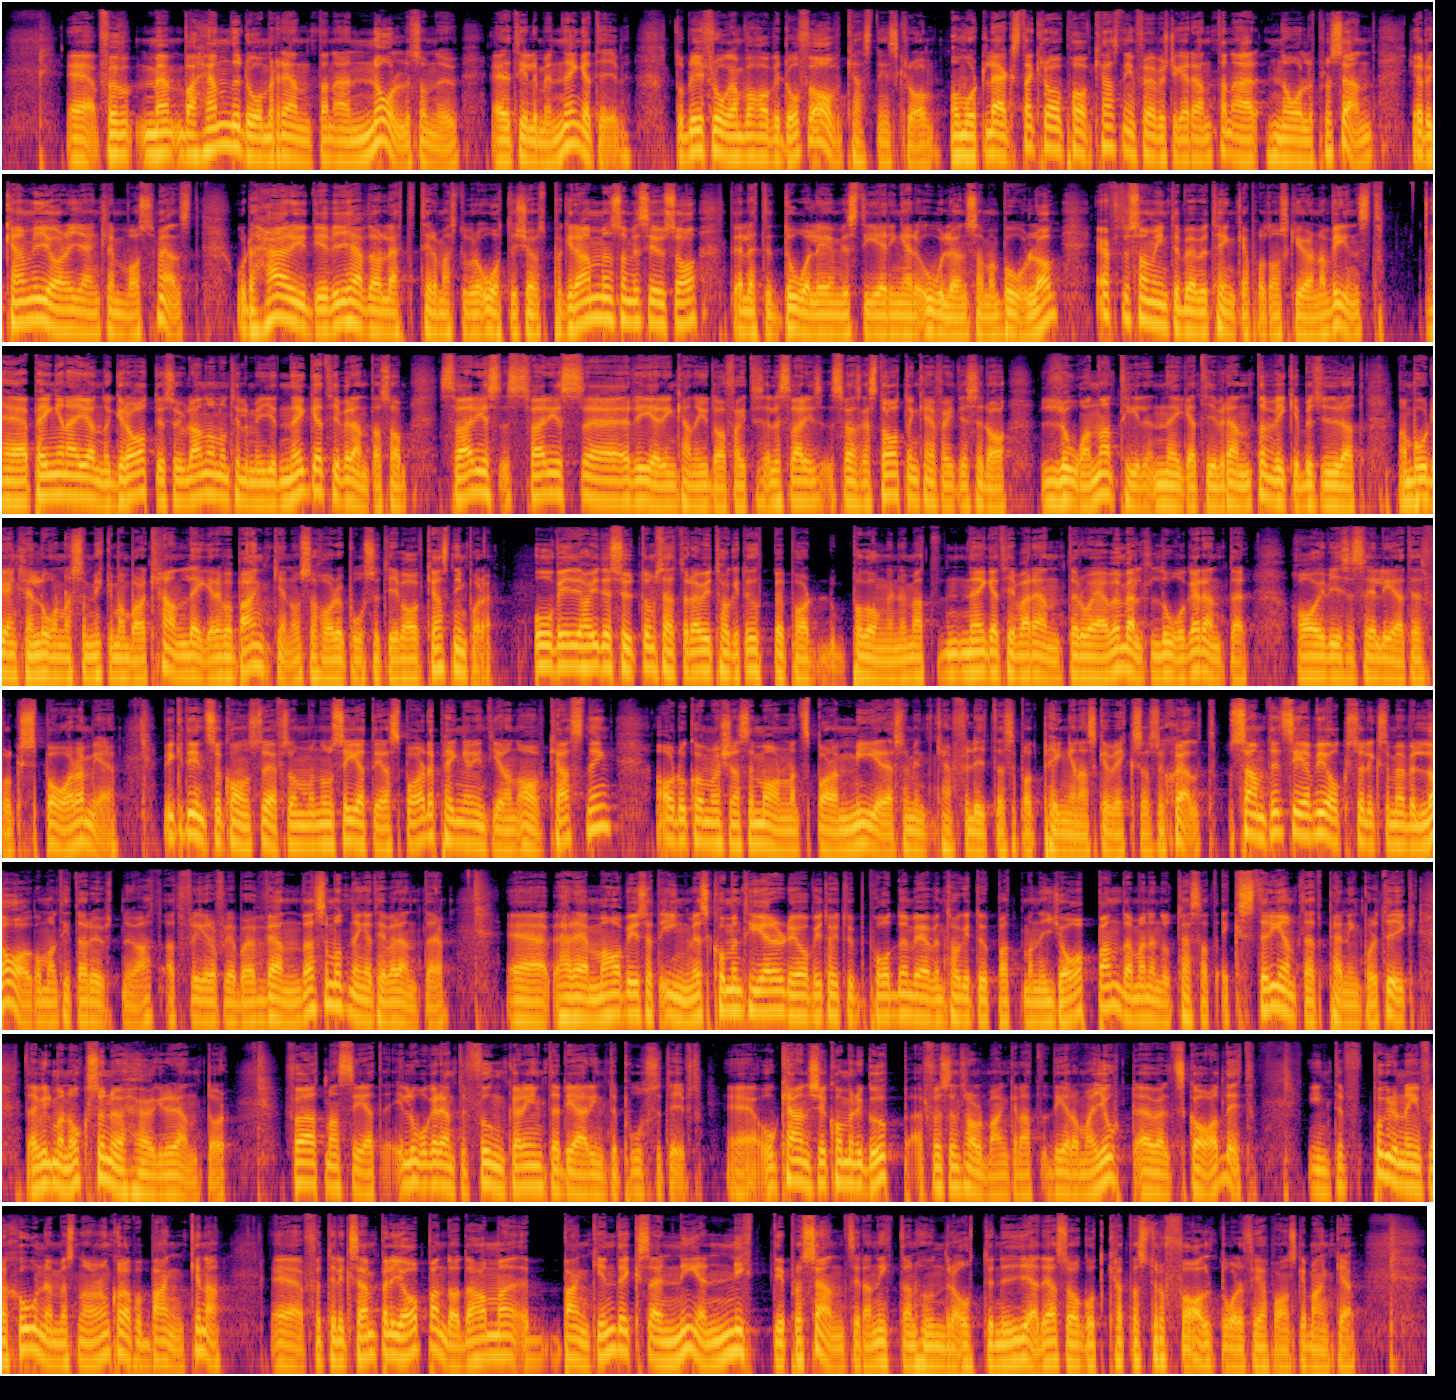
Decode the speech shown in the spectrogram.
Eh, för, men vad händer då om räntan är noll som nu, eller till och med negativ? Då blir frågan, vad har vi då för avkastningskrav? Om vårt lägsta krav på avkastning för att överstiga räntan är 0%, ja då kan vi göra egentligen vad som helst. Och Det här är ju det vi hävdar har lett till de här stora återköpsprogrammen som vi ser i USA. Det har lett till dåliga investeringar i olönsamma bolag, eftersom vi inte behöver tänka på att de ska göra någon vinst. Eh, pengarna är ju ändå gratis och ibland har de till och med gett negativ ränta. Som Sveriges, Sveriges eh, regering kan ju idag faktiskt, eller Sveriges, svenska staten kan ju faktiskt idag låna till negativ ränta, vilket betyder att man borde egentligen låna så mycket man bara kan, lägga det på banken och så har du positiv avkastning på det. Och Vi har ju dessutom sett, och det har vi tagit upp ett par, par gånger nu, att negativa räntor och även väldigt låga räntor har ju visat sig leda till att folk sparar mer. Vilket är inte så konstigt eftersom de ser att deras sparade pengar inte ger någon avkastning, ja, då kommer de känna sig manade att spara mer eftersom de inte kan förlita sig på att pengarna ska växa av sig självt. Samtidigt ser vi också liksom överlag, om man tittar ut nu, att, att fler och fler börjar vända sig mot negativa räntor. Eh, här hemma har vi sett Ingves kommentera det har vi tagit upp i podden. Vi har även tagit upp att man i Japan, där man ändå testat extremt lätt penningpolitik, där vill man också nu ha högre räntor räntor. För att man ser att låga räntor funkar inte, det är inte positivt. Eh, och Kanske kommer det gå upp för centralbanken att det de har gjort är väldigt skadligt. Inte på grund av inflationen, men snarare om de kollar på bankerna. Eh, för till exempel i Japan, då, där har man, bankindex är ner 90% sedan 1989. Det har alltså gått katastrofalt dåligt för japanska banker.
